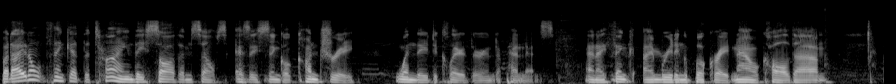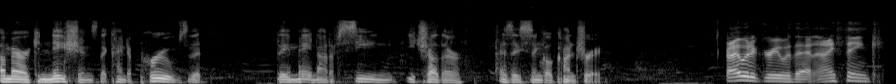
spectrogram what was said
but I don't think at the time they saw themselves as a single country when they declared their independence. And I think I'm reading a book right now called um, American Nations that kind of proves that they may not have seen each other as a single country. I would agree with that. And I think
